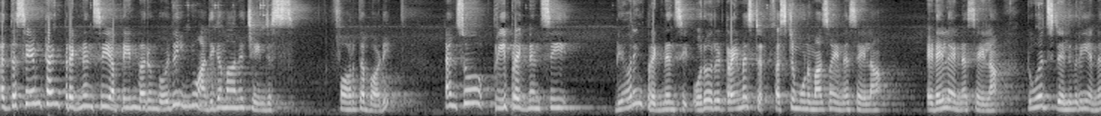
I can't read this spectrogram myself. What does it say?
At the same time pregnancy அப்படின்னு வரும்போது இன்னும் அதிகமான changes for the body and so pre pregnancy during pregnancy ஒரு ஒரு ட்ரைமஸ்டர் ஃபஸ்ட்டு மூணு மாதம் என்ன செய்யலாம் இடையில என்ன செய்யலாம் டுவர்ட்ஸ் டெலிவரி என்ன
